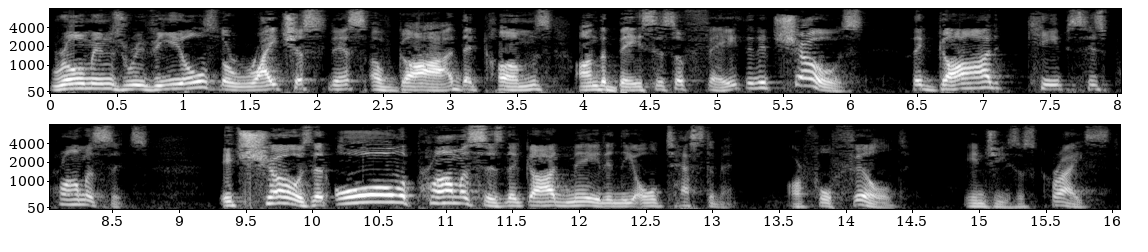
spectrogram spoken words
Romans reveals the righteousness of God that comes on the basis of faith, and it shows that God keeps his promises. It shows that all the promises that God made in the Old Testament are fulfilled in Jesus Christ.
